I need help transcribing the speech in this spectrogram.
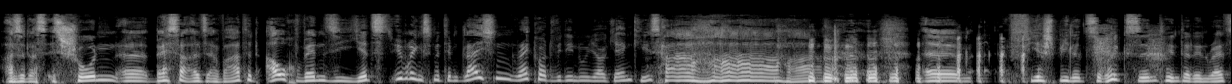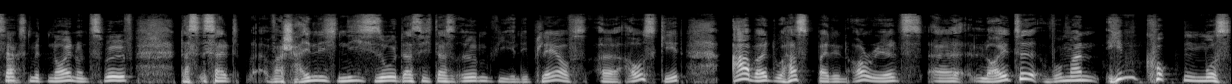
also das ist schon äh, besser als erwartet, auch wenn sie jetzt übrigens mit dem gleichen Rekord wie die New York Yankees, ha, ha, ha, ha, ähm, vier Spiele zurück sind hinter den Red Sox mit neun und zwölf. Das ist halt wahrscheinlich nicht so, dass sich das irgendwie in die Playoffs äh, ausgeht. Aber du hast bei den Orioles äh, Leute, wo man hingucken muss.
